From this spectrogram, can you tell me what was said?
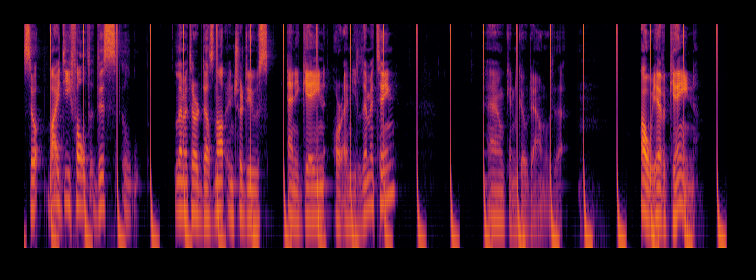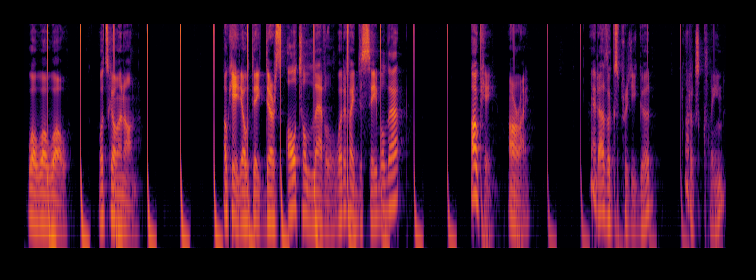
So by default, this limiter does not introduce any gain or any limiting. And we can go down with that. Oh, we have a gain. Whoa, whoa, whoa. What's going on? Okay, oh, there's auto level. What if I disable that? Okay, all right. That looks pretty good. That looks clean.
